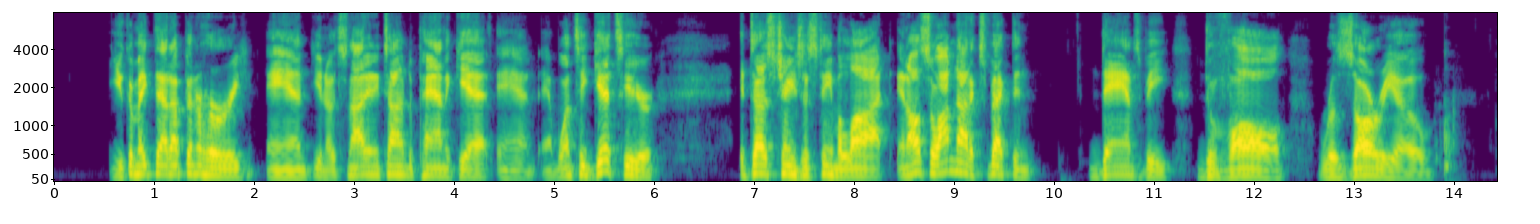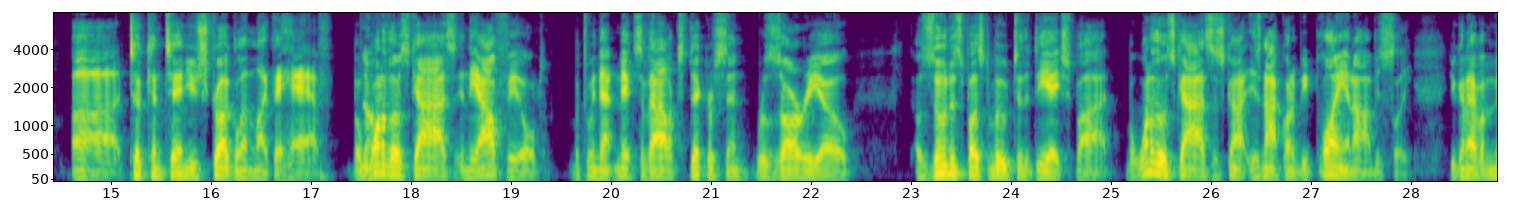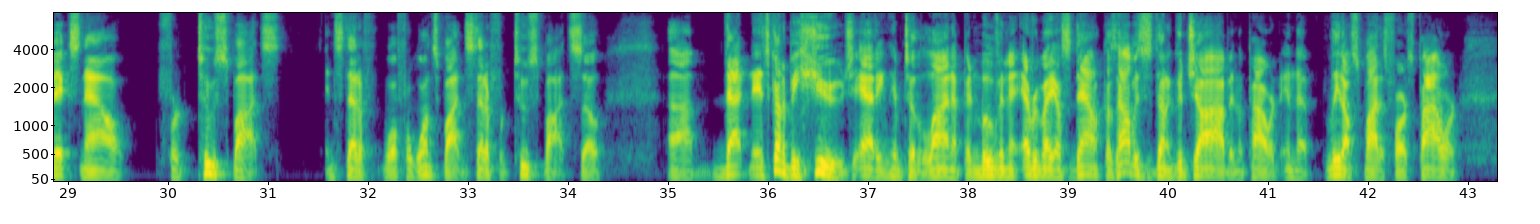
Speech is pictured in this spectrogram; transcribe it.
you can make that up in a hurry and you know it's not any time to panic yet and and once he gets here it does change this team a lot and also i'm not expecting dansby duvall rosario uh, to continue struggling like they have but no. one of those guys in the outfield between that mix of alex dickerson rosario Ozuna's supposed to move to the DH spot, but one of those guys is not is not going to be playing. Obviously, you're going to have a mix now for two spots instead of well for one spot instead of for two spots. So uh, that it's going to be huge adding him to the lineup and moving everybody else down because Albies has done a good job in the power in the leadoff spot as far as power.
